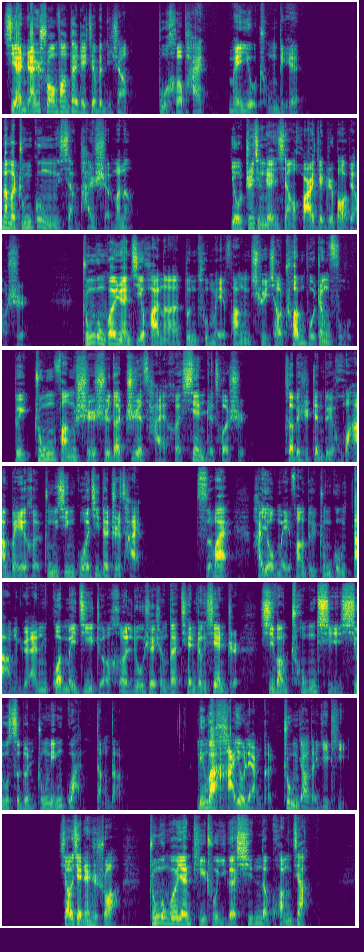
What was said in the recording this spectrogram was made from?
显然，双方在这些问题上不合拍，没有重叠。那么，中共想谈什么呢？有知情人向《华尔街日报》表示，中共官员计划呢敦促美方取消川普政府对中方实施的制裁和限制措施，特别是针对华为和中芯国际的制裁。此外，还有美方对中共党员、官媒记者和留学生的签证限制，希望重启休斯顿中领馆等等。另外，还有两个重要的议题。消息人士说，中共官员提出一个新的框架，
